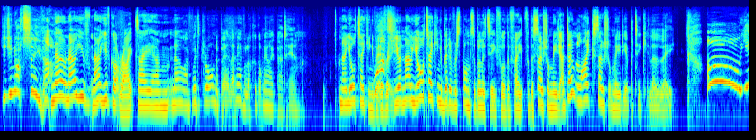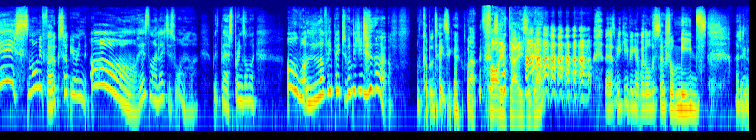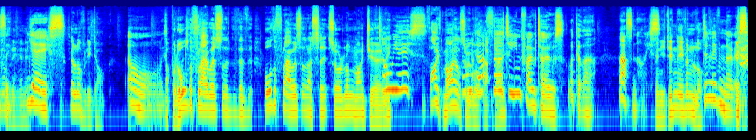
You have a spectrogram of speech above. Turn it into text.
Did you not see that? No, now you've now you've got right. I um no, I've withdrawn a bit. Let me have a look. I've got my iPad here. Now you're taking a bit of What? you're now you're taking a bit of responsibility for the fate for the social media. I don't like social media particularly. Oh yes, morning folks. Hope you're in. Oh, here's my latest one with Bear Springs on the way. Oh, what lovely pictures. When did you do that? A couple of days ago. About five days ago. There's me keeping up with all the social meds. I didn't see. lovely, isn't it? Yes. It's a lovely dog. Oh, I put all the flowers, the, the, all the flowers that I saw, along my journey. Oh yes. Five miles Oh, we walked at that, that. day, 13 photos. Look at that. That's nice. and you didn't even look. Didn't even notice.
